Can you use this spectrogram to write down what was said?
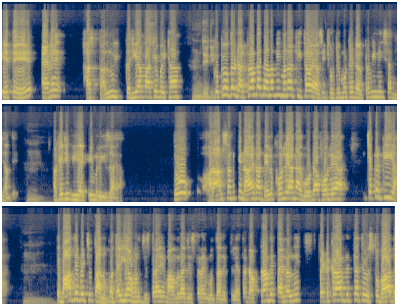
ਇਹ ਤੇ ਐਵੇਂ ਹਸਪਤਾਲ ਨੂੰ ਕਜੀਆ ਪਾ ਕੇ ਬੈਠਾ। ਜੀ ਜੀ। ਕਿਉਂਕਿ ਉਧਰ ਡਾਕਟਰਾਂ ਦਾ ਜਾਣਾ ਵੀ ਮਨਾ ਕੀਤਾ ਹੋਇਆ ਸੀ। ਛੋਟੇ-ਮੋਟੇ ਡਾਕਟਰ ਵੀ ਨਹੀਂ ਸਨ ਜਾਂਦੇ। ਆਖੇ ਜੀ ਵੀਆਈਪੀ ਮਰੀਜ਼ ਆਇਆ। ਤੇ ਉਹ ਹੈਰਾਨ ਸਨ ਕਿ ਨਾ ਇਹਦਾ ਦਿਲ ਖੋਲਿਆ ਨਾ ਗੋਡਾ ਫੋਲਿਆ। ਚੱਕਰ ਕੀ ਆ? ਤੇ ਬਾਅਦ ਦੇ ਵਿੱਚ ਤੁਹਾਨੂੰ ਪਤਾ ਹੀ ਆ ਹੁਣ ਜਿਸ ਤਰ੍ਹਾਂ ਇਹ ਮਾਮਲਾ ਜਿਸ ਤਰ੍ਹਾਂ ਇਹ ਮੁੱਦਾ ਨਿਕਲਿਆ ਤਾਂ ਡਾਕਟਰਾਂ ਦੇ ਪੈਨਲ ਨੇ ਫਿੱਟ ਕਰਾਰ ਦਿੱਤਾ ਤੇ ਉਸ ਤੋਂ ਬਾਅਦ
